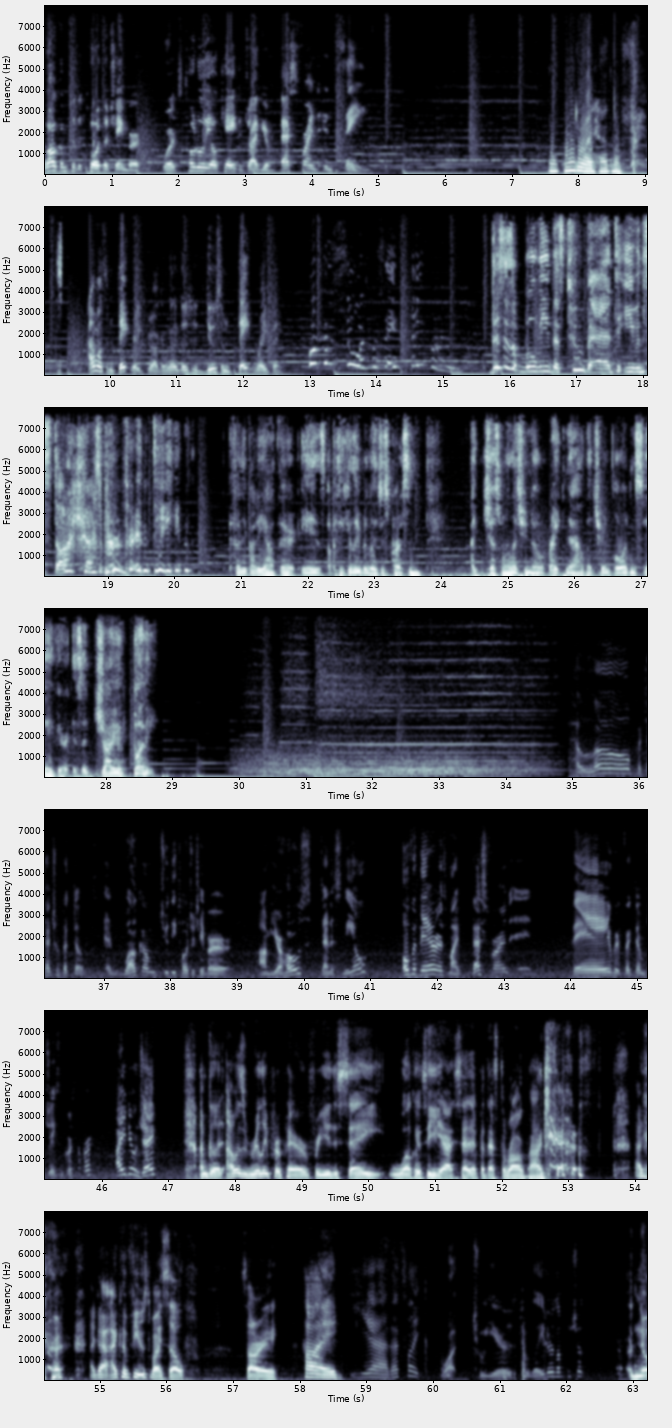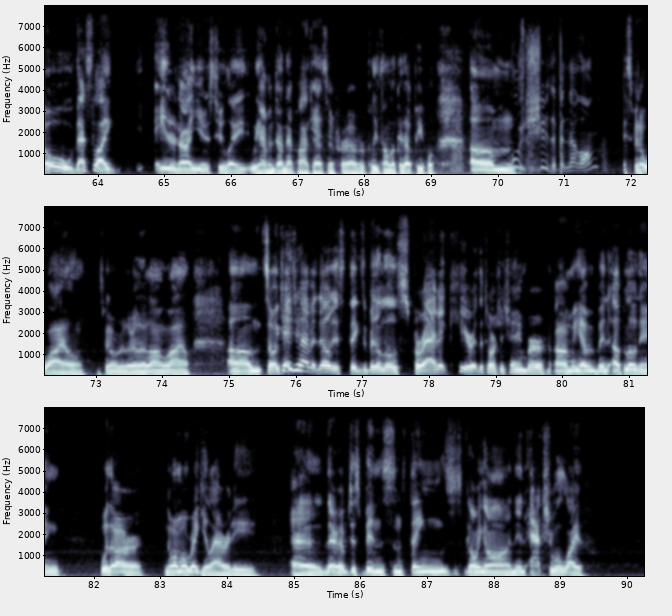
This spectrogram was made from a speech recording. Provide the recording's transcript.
Welcome to the torture chamber, where it's totally okay to drive your best friend insane. Oh, no wonder I had no friends. I want some date rape drug. I'm gonna go do some date raping. Who's gonna sue us for saying space This is a movie that's too bad to even star Casper Van Dien. If anybody out there is a particularly religious person, I just want to let you know right now that your Lord and Savior is a giant bunny. Potential victims, and welcome to the torture chamber. I'm your host, Dennis Neal. Over there is my best friend and favorite victim, Jason Christopher. How you doing, Jay? I'm good. I was really prepared for you to say welcome to Yeah, I said it, but that's the wrong podcast. I got I got I confused myself. Sorry. Hi. Yeah, that's like what, two years too late or something shit? No, that's like eight or nine years too late. We haven't done that podcast in forever. Please don't look it up, people. Um Holy shit, has it been that long? it's been a while. It's been a really, really long while. Um, so, in case you haven't noticed, things have been a little sporadic here at the Torture Chamber. Um, we haven't been uploading with our normal regularity. And there have just been some things going on in actual life.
